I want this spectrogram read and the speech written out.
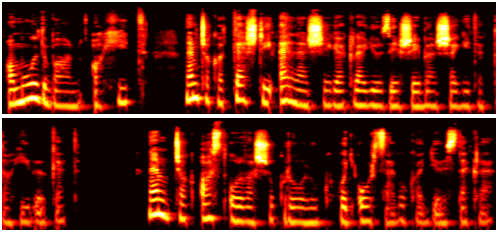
A múltban a hit nem csak a testi ellenségek legyőzésében segítette a hívőket. Nem csak azt olvassuk róluk, hogy országokat győztek le,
